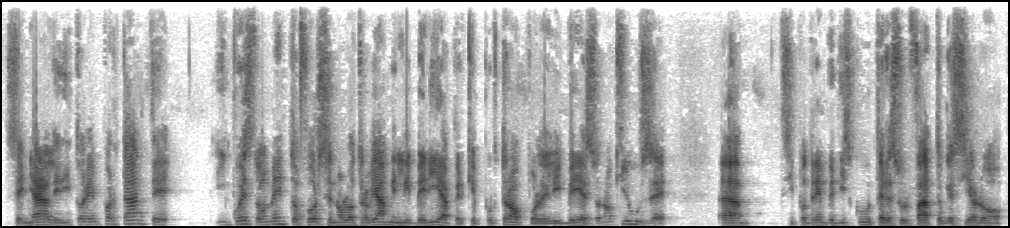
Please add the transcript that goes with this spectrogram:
segnala l'editore importante, in questo momento forse non lo troviamo in libreria perché purtroppo le librerie sono chiuse, eh, si potrebbe discutere sul fatto che siano,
